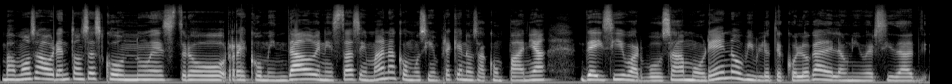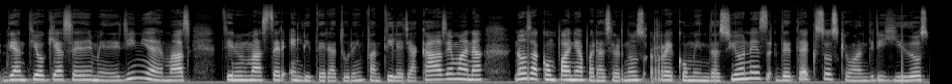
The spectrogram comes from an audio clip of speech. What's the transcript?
Vamos ahora entonces con nuestro recomendado en esta semana, como siempre que nos acompaña Daisy Barbosa Moreno, bibliotecóloga de la Universidad de Antioquia, sede de Medellín y además tiene un máster en literatura infantil. Ya cada semana nos acompaña para hacernos recomendaciones de textos que van dirigidos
